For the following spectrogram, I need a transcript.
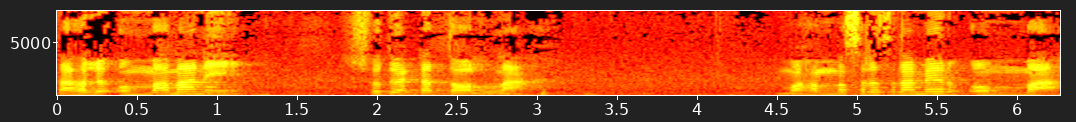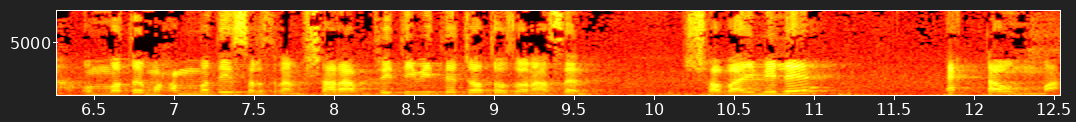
তাহলে উম্মা মানে শুধু একটা দল না। মোহাম্মদ সাল্লামের উম্মা, উম্মতে মোহাম্মদ ইসলাম সারা পৃথিবীতে যতজন আছেন, সবাই মিলে একটা উম্মা।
